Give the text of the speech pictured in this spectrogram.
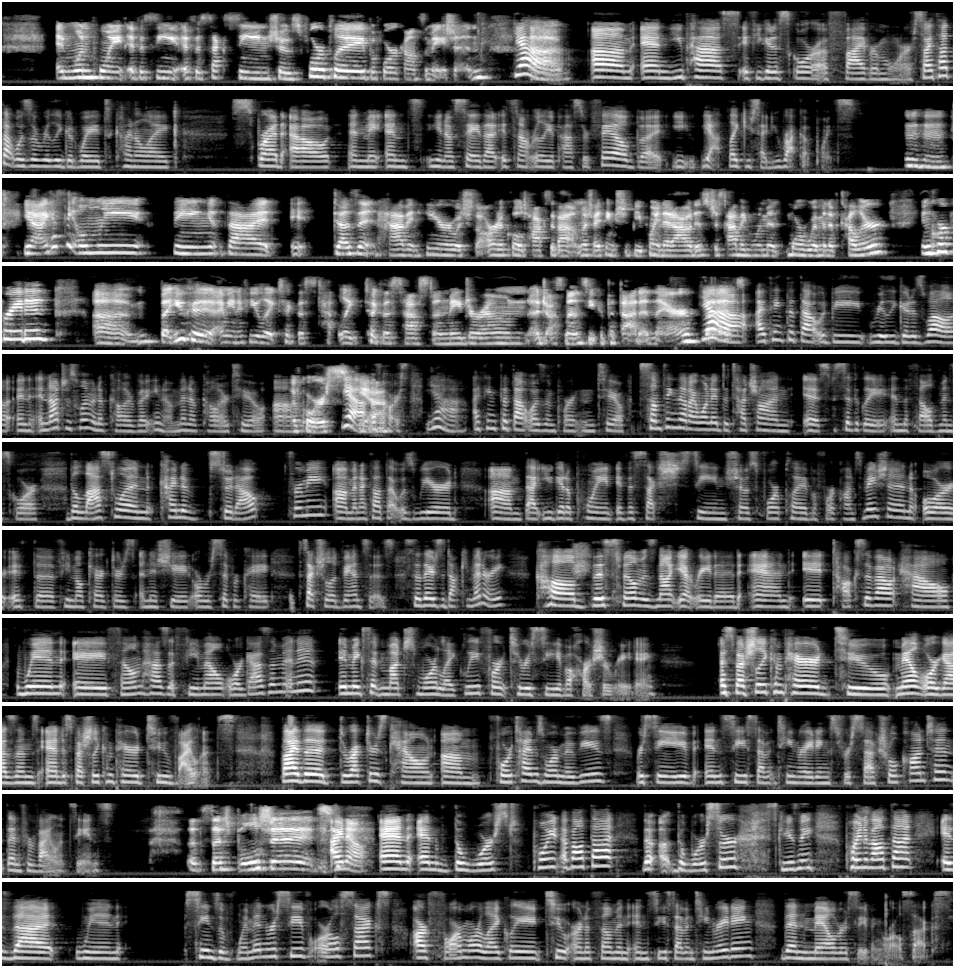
and one point if a scene if a sex scene shows foreplay before consummation. Yeah. Uh, um and you pass if you get a score of 5 or more. So I thought that was a really good way to kind of like spread out and make and you know say that it's not really a pass or fail, but you yeah, like you said, you rack up points. Mhm. Yeah, I guess the only thing that it doesn't have in here, which the article talks about and which I think should be pointed out, is just having women, more women of color incorporated. Um, but you could, I mean, if you like took this, te- like took this test and made your own adjustments, you could put that in there. Yeah, but, I think that that would be really good as well, and and not just women of color, but you know, men of color too. Um, of course. Yeah, yeah, of course. Yeah, I think that that was important too. Something that I wanted to touch on uh, specifically in the Feldman score, the last one kind of stood out for me. Um, and I thought that was weird um, that you get a point if a sex scene shows foreplay before consummation or if the female characters initiate or reciprocate sexual advances. So there's a documentary called This Film Is Not Yet Rated, and it talks about how when a film has a female orgasm in it, it makes it much more likely for it to receive a harsher rating especially compared to male orgasms and especially compared to violence. By the director's count, um, four times more movies receive NC-17 ratings for sexual content than for violent scenes. That's such bullshit. I know. And and the worst point about that, the uh, the worser, excuse me, point about that is that when scenes of women receive oral sex are far more likely to earn a film an NC-17 rating than male receiving oral sex.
